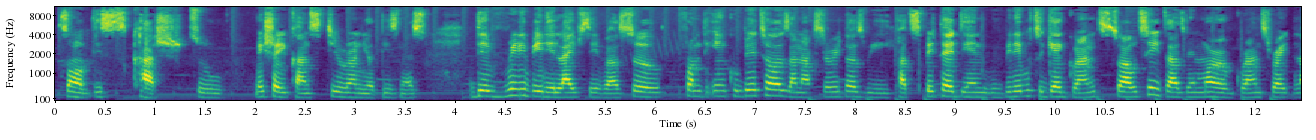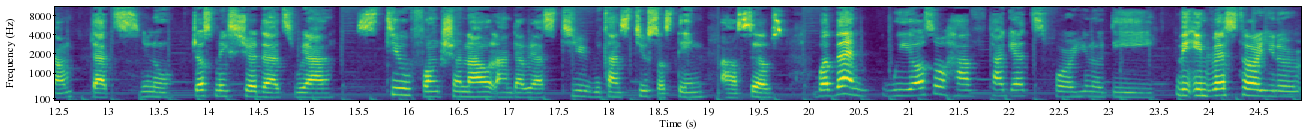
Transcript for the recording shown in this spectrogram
some of this cash to make sure you can still run your business. They've really been a lifesaver. So from the incubators and accelerators we participated in we've been able to get grants. So i would say it has been more of grants right now that's you know just makes sure that we are still functional and that we are still we can still sustain ourselves but then we also have targets for you know the the investor you know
